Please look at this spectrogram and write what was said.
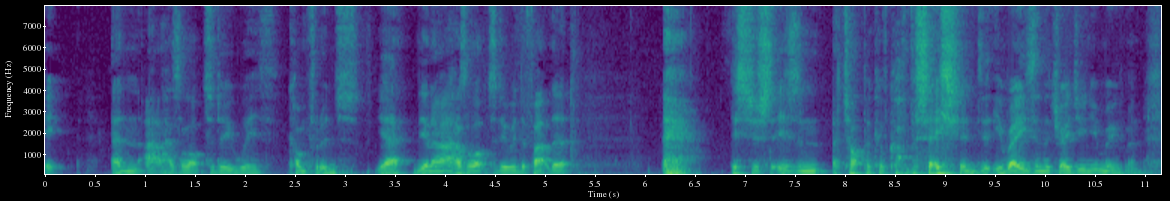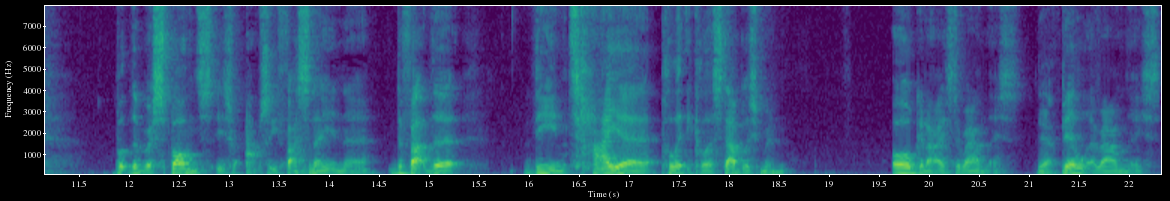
it and that has a lot to do with confidence. Yeah, you know, it has a lot to do with the fact that this just isn't a topic of conversation that you raise in the trade union movement. But the response is absolutely fascinating there. The fact that the entire political establishment organised around this, Yeah. built around this,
